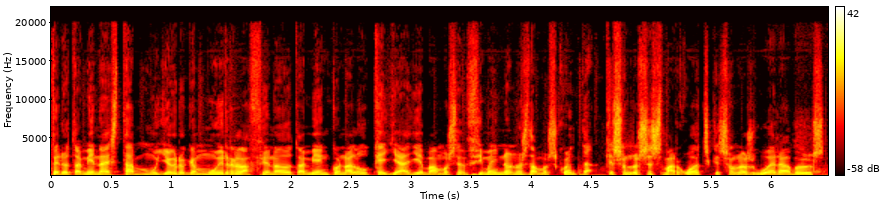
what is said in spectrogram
pero también está muy, yo creo que muy relacionado también con algo que ya llevamos encima y no nos damos cuenta, que son los smartwatch, que son los wearables,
